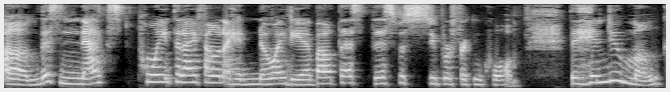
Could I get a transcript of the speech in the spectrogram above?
Um, this next point that I found, I had no idea about this. This was super freaking cool. The Hindu monk,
